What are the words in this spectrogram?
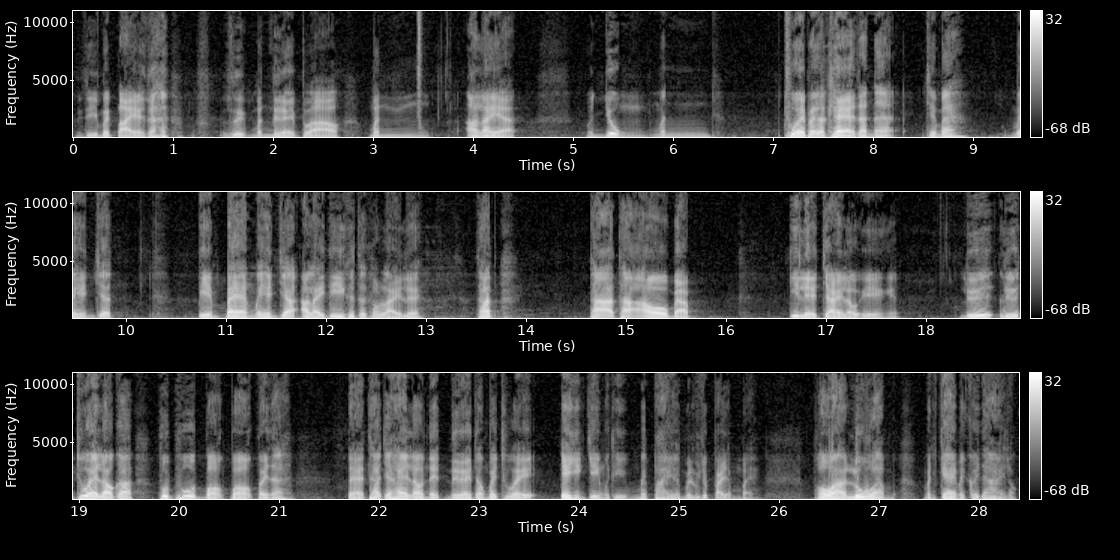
บางทีไม่ไปนะรู้สึกมันเหนื่อยเปล่า มันอะไรอะ่ะ มันยุ่งมันช่วยไปกับแค่นั้นน่ะ ใช่ไหมไม่เห็นจะเปลี่ยนแปลงไม่เห็นจะอะไรดีขึ้นสักเท่าไหร่เลย ถ้าถ้าถ้าเอาแบบ กิเลสใจเราเองเนี่ยหรือหรือช่วยเราก็พูดพูดบอกบอกไปนะ แต่ถ้าจะให้เราเหน็ดเหนื่อยต้องไปช่วยเองจริงๆบางทีไม่ไปอะไม่รู้จะไปทำไมเพราะว่ารู้ว่ามันแก้ไม่ค่อยได้หรอก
